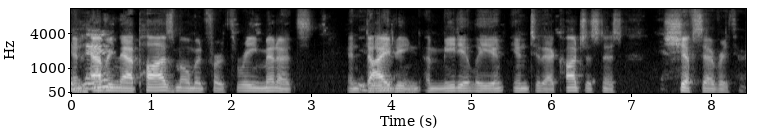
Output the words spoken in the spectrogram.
and Mhm. having that pause moment for three minutes and diving immediately in- into that consciousness shifts everything.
